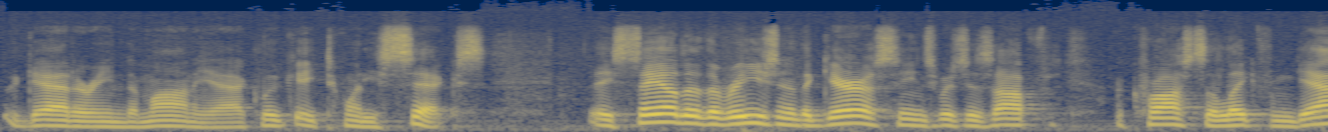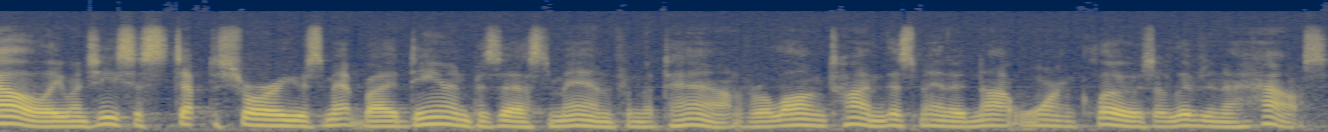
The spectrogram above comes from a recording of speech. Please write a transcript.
the Gadarene demoniac, Luke 8 26. They sailed to the region of the Gerasenes, which is off across the lake from Galilee. When Jesus stepped ashore, he was met by a demon possessed man from the town. For a long time, this man had not worn clothes or lived in a house,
